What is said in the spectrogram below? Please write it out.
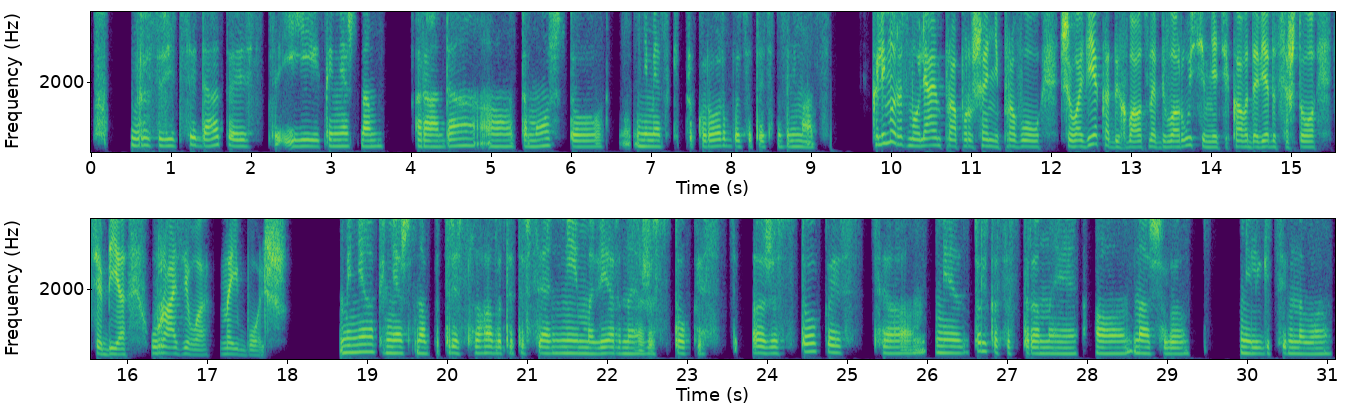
в развитии, да, то есть и, конечно, рада э, тому, что немецкий прокурор будет этим заниматься. Калі мы размаўляем пра парушэнні правоў чалавека ды гвалт на беларусі мне цікава даведацца што цябе уразіла найбольш меня конечно потрясла вот эта вся неимоверная жестокость жестокость есть не только со стороны нашего нелегитимного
